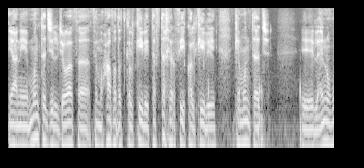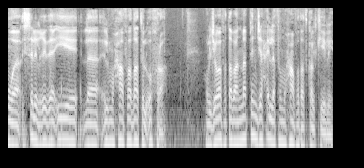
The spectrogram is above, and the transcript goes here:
يعني منتج الجوافة في محافظة كلكيلي تفتخر فيه كلكيلي كمنتج لأنه هو السلة الغذائية للمحافظات الأخرى. والجوافة طبعا ما بتنجح إلا في محافظة كلكيلي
